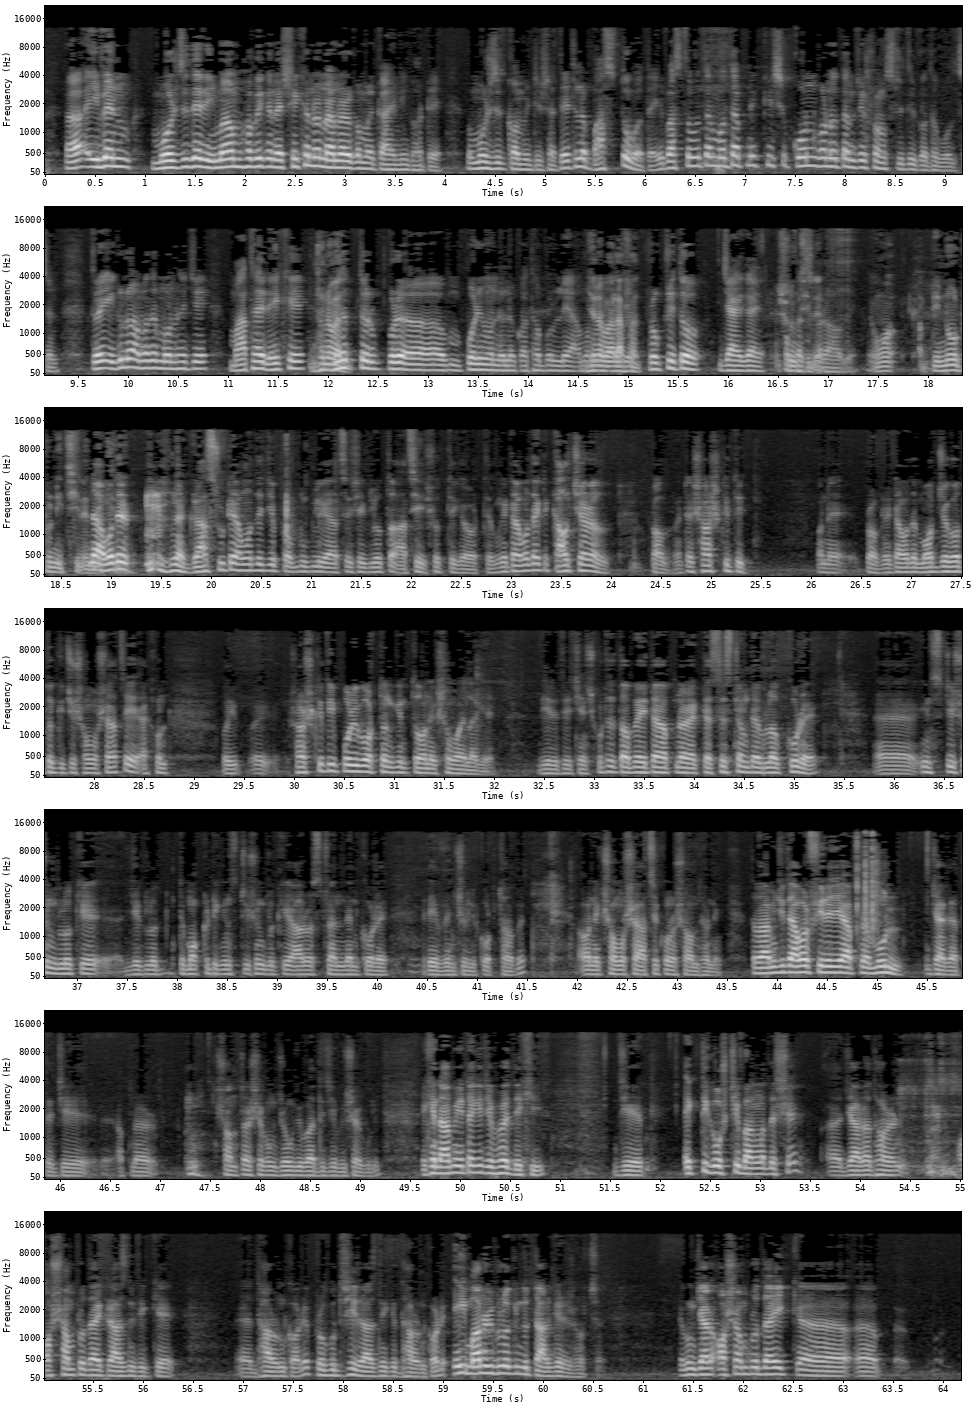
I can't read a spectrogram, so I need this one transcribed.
ইভেন মসজিদের ইমাম হবে কিনা সেখানেও নানা রকমের কাহিনী ঘটে মসজিদ কমিটির সাথে। এটা হলো বাস্তবতা। এই বাস্তবতার মধ্যে আপনি কিছু কোন গণতান্ত্রিক সংস্কৃতির কথা বলছেন? তো এগুলো আমাদের মনে হয় যে মাথায় রেখে বৃহত্তর আহ, পরিমণ্ডলের কথা বললে আরাফাত। প্রকৃত জায়গায় ফোকাস করা হবে। আপনি নোটও নিচ্ছিলেন না আমাদের না গ্রাসরুটে আমাদের যে প্রবলেমগুলি আছে, সেগুলো তো আছেই সত্যিকার অর্থে। এবং এটা আমাদের একটা কালচারাল প্রবলেম এটা সাংস্কৃতিক মানে প্রবলেম এটা আমাদের মজ্জাগত কিছু সমস্যা আছে। এখন ওই সংস্কৃতির পরিবর্তন কিন্তু অনেক সময় লাগে ধীরে ধীরে চেঞ্জ করতে। তবে এটা আপনার একটা সিস্টেম ডেভেলপ করে ইনস্টিটিউশনগুলোকে যেগুলো ডেমোক্রেটিক ইনস্টিটিউশনগুলোকে আরও স্ট্রেনদেন করে, এটা করতে হবে। অনেক সমস্যা আছে, কোনো সন্দেহ নেই। তবে আমি যদি আবার ফিরে যাই আপনার মূল জায়গাতে, যে আপনার সন্ত্রাস এবং জঙ্গিবাদী যে বিষয়গুলি এখানে আমি এটাকে যেভাবে দেখি, যে একটি গোষ্ঠী বাংলাদেশে যারা ধরেন অসাম্প্রদায়িক রাজনীতিকে ধারণ করে, প্রগতিশীল রাজনীতিকে ধারণ করে, এই মানুষগুলো কিন্তু টার্গেটেড হচ্ছে। এবং যারা অসাম্প্রদায়িক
